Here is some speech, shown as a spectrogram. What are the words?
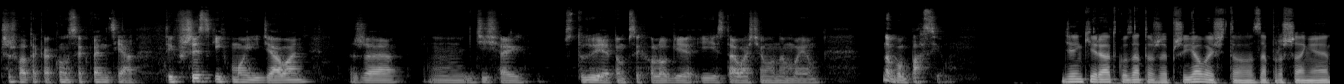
przyszła taka konsekwencja tych wszystkich moich działań, że mm, dzisiaj studiuję tą psychologię i stała się ona moją nową pasją. Dzięki Radku za to, że przyjąłeś to zaproszenie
